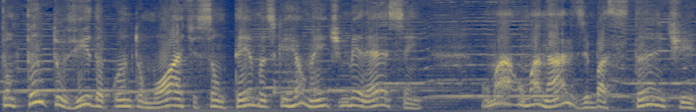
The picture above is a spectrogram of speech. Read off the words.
Então, tanto vida quanto morte são temas que realmente merecem uma, uma análise bastante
